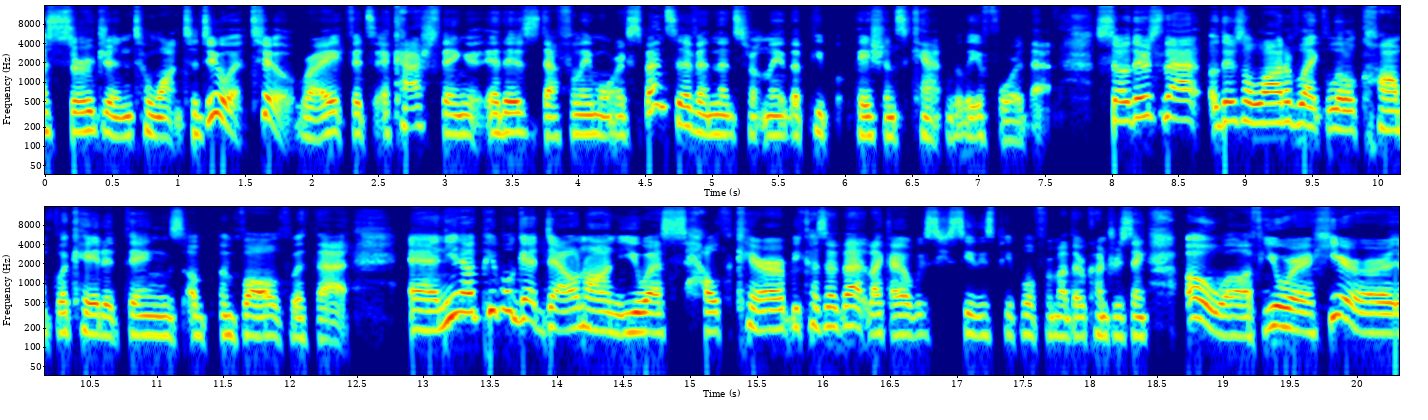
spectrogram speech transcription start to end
a surgeon to want to do it too, right? If it's a cash thing, it is definitely more expensive. And then certainly the people patients can't really afford that. So there's that, there's a lot of like little complicated things involved with that. And, you know, people get down on US healthcare because of that. Like I always see these people from other countries saying, oh, well, if you were here,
